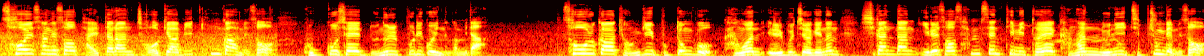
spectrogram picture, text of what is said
서해상에서 발달한 저기압이 통과하면서 곳곳에 눈을 뿌리고 있는 겁니다. 서울과 경기 북동부, 강원 일부 지역에는 시간당 1에서 3cm의 강한 눈이 집중되면서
